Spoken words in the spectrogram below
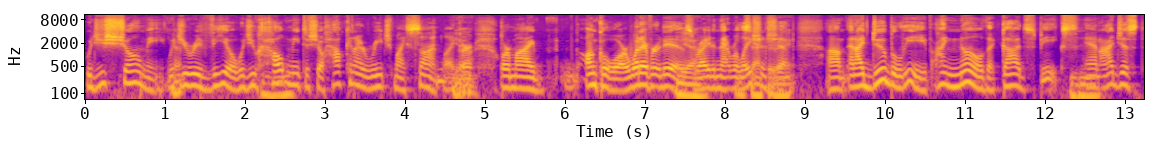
would you show me? Would you reveal? Would you help me to show how can I reach my son like or or my uncle or whatever it is, Yeah, right? In that exactly relationship. Um, and I do believe, I know that God speaks, Mm-hmm. and I just,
